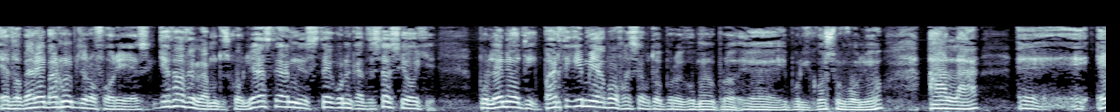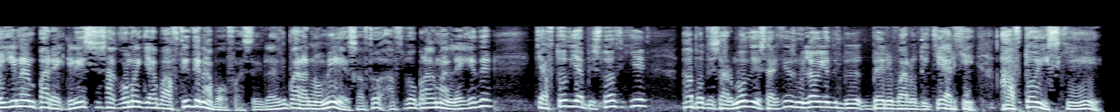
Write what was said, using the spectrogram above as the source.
Εδώ πέρα υπάρχουν πληροφορίες και θα ήθελα να μου το σχολιάσετε αν στέκουν κατά εσάς ή όχι. Που λένε ότι υπάρχει και μια απόφαση από το προηγούμενο προ- ε, Υπουργικό Συμβούλιο, αλλά ε, ε, έγιναν παρεκκλήσεις ακόμα και από αυτή την απόφαση. Δηλαδή παρανομίες. Αυτό, αυτό το πράγμα λέγεται και αυτό διαπιστώθηκε από τις αρμόδιες αρχές. Μιλάω για την πε- περιβαλλοντική αρχή. Αυτό ισχύει.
